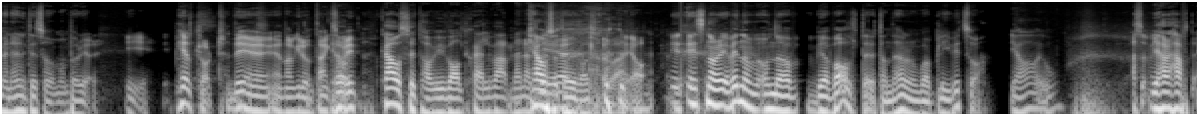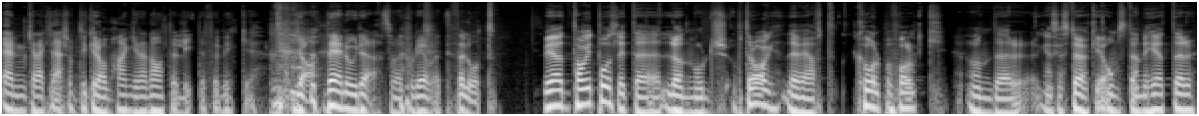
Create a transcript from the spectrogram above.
Men är det inte så man börjar? I, Helt klart. Det är en av grundtankarna. Så, Vi- kaoset har vi valt själva. Men kaoset det- har vi valt själva. Ja. Eh, eh, Snarare, jag vet inte om, om det har, vi har valt det, utan det har nog bara blivit så. Ja, jo. Alltså, vi har haft en karaktär som tycker om handgranater lite för mycket. Ja, det är nog det som är problemet. Förlåt. Vi har tagit på oss lite lönnmordsuppdrag där vi har haft koll på folk under ganska stökiga omständigheter.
